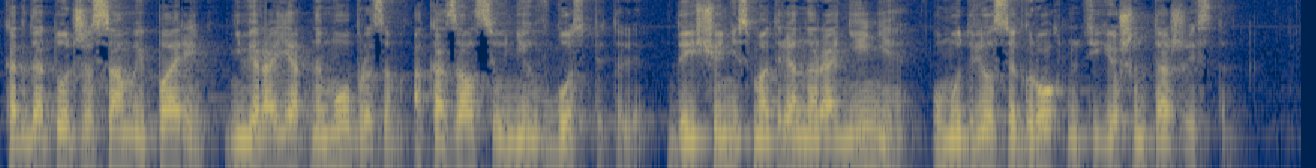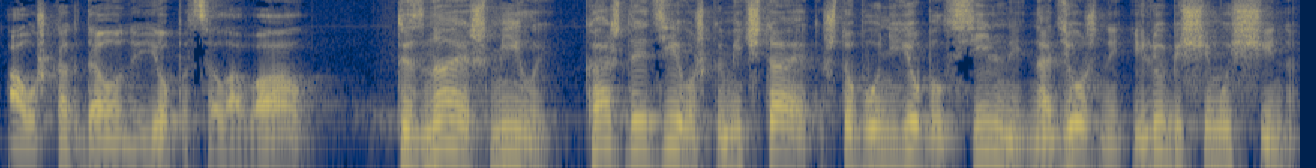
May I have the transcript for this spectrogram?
когда тот же самый парень невероятным образом оказался у них в госпитале, да еще несмотря на ранение, умудрился грохнуть ее шантажиста. А уж когда он ее поцеловал... «Ты знаешь, милый, каждая девушка мечтает, чтобы у нее был сильный, надежный и любящий мужчина.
